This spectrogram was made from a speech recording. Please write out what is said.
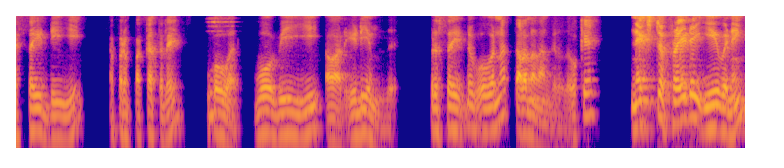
S I D E அப்புறம் பக்கத்துல over O V E R idiom இது ப்ரிசைட் ஒவ்வொன்றா தலைமை தாங்கிறது okay next Friday evening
